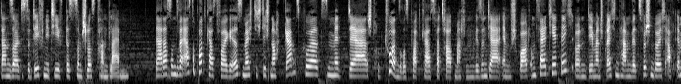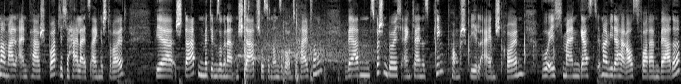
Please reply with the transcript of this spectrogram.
dann solltest du definitiv bis zum Schluss dranbleiben. Da das unsere erste Podcast-Folge ist, möchte ich dich noch ganz kurz mit der Struktur unseres Podcasts vertraut machen. Wir sind ja im Sportumfeld tätig und dementsprechend haben wir zwischendurch auch immer mal ein paar sportliche Highlights eingestreut. Wir starten mit dem sogenannten Startschuss in unsere Unterhaltung, werden zwischendurch ein kleines Ping-Pong-Spiel einstreuen, wo ich meinen Gast immer wieder herausfordern werde.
